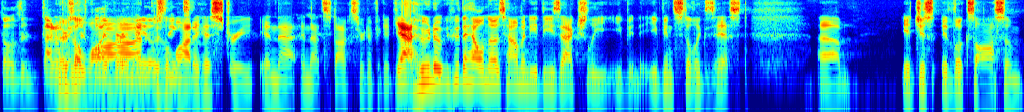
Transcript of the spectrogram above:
Though the, I don't there's, there's a lot. There's things. a lot of history in that in that stock certificate. Yeah, who know who the hell knows how many of these actually even even still exist? Um, it just it looks awesome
